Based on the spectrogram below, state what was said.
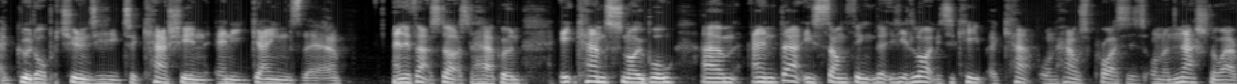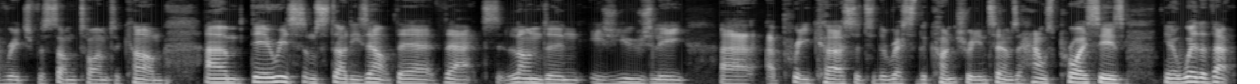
a good opportunity to cash in any gains there. And if that starts to happen, it can snowball. Um, and that is something that is likely to keep a cap on house prices on a national average for some time to come. Um, there is some studies out there that London is usually uh, a precursor to the rest of the country in terms of house prices. You know, whether that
